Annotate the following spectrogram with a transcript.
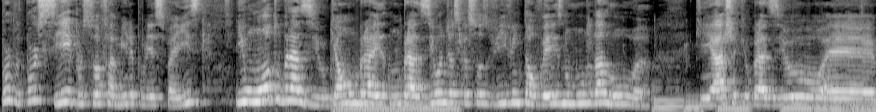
por, por si, por sua família, por esse país e um outro Brasil, que é um, Bra um Brasil onde as pessoas vivem talvez no mundo da lua, que acha que o Brasil é,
